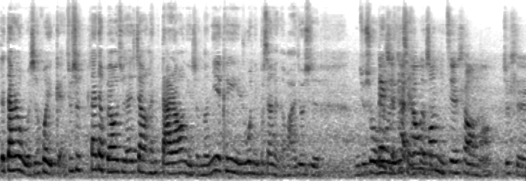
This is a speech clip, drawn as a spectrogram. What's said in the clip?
但当然我是会给，就是大家不要觉得这样很打扰你什么的，你也可以，如果你不想给的话，就是你就说我们但是他有零钱或者他会帮你介绍吗？就是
